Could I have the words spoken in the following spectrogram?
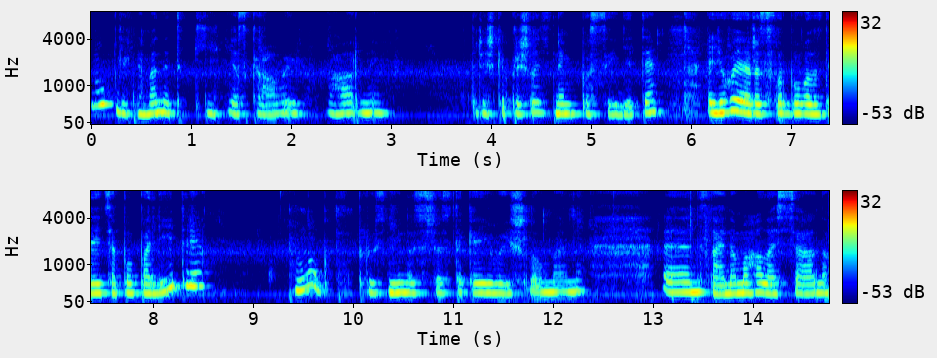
Ну, як на мене, такий яскравий, гарний. Трішки прийшлось з ним посидіти. Його я розфарбувала, здається, по палітрі. Ну, плюс-мінус щось таке і вийшло в мене. Е, не знаю, намагалася на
